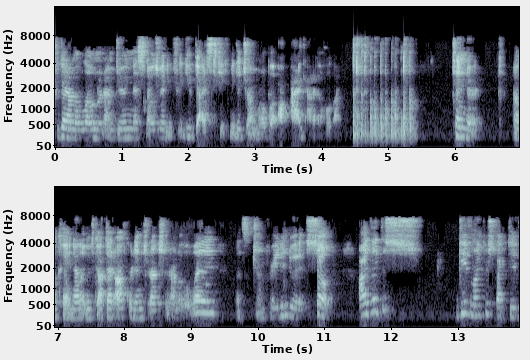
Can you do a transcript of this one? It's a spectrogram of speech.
forget I'm alone when I'm doing this, and I was waiting for you guys to give me the drum roll, but I got it. Hold on. Tinder. Okay, now that we've got that awkward introduction out of the way, let's jump right into it. So, I'd like to give my perspective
